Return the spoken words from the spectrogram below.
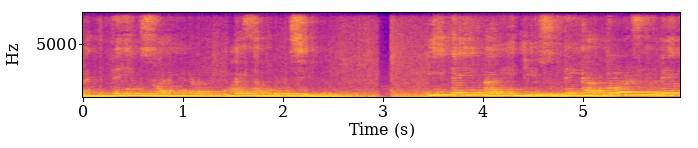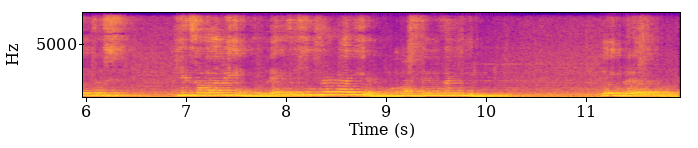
né, que tenha os 40 o mais rápido possível. E tem, além disso, tem 14 leitos de isolamento, leitos de enfermaria, como nós temos aqui. Lembrando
